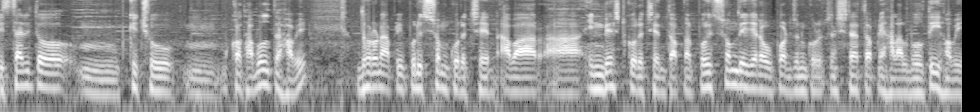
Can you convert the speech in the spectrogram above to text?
বিস্তারিত কিছু কথা বলতে হবে। ধরুন আপনি পরিশ্রম করেছেন, আবার ইনভেস্ট করেছেন, তো আপনার পরিশ্রম দিয়ে যারা উপার্জন করেছেন, সেটা তো আপনি হালাল বলতেই হবে।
